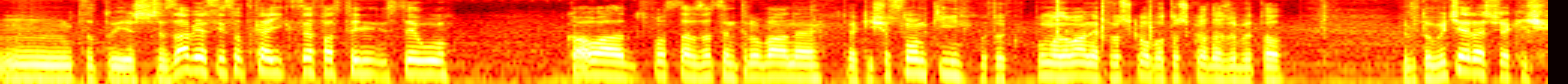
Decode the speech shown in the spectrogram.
Mm, co tu jeszcze? Zawias jest od KXF-a z, z tyłu. Koła od podstaw zacentrowane. Tu jakieś osłonki, bo to pomalowane proszkowo, to szkoda, żeby to, żeby to wycierać. Jakieś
